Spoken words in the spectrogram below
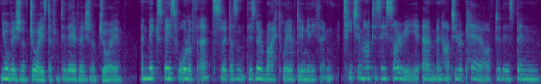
Your version of joy is different to their version of joy. And make space for all of that so it doesn't, there's no right way of doing anything. Teach them how to say sorry um, and how to repair after there's been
